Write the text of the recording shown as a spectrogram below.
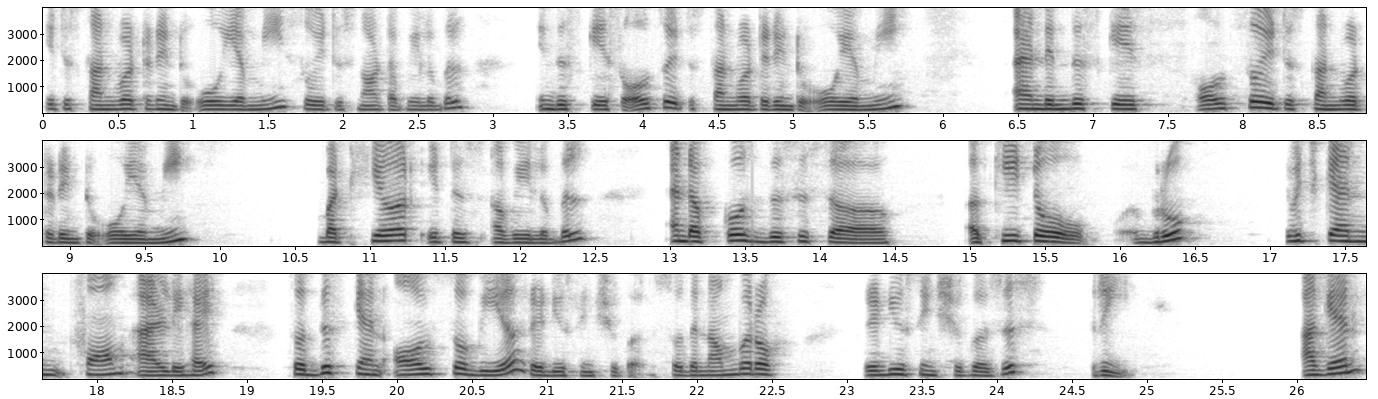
it is converted into OMe, so it is not available. In this case also, it is converted into OMe. And in this case also, it is converted into OMe. But here it is available. And of course, this is a, a keto group which can form aldehyde. So this can also be a reducing sugar. So the number of reducing sugars is 3. Again,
